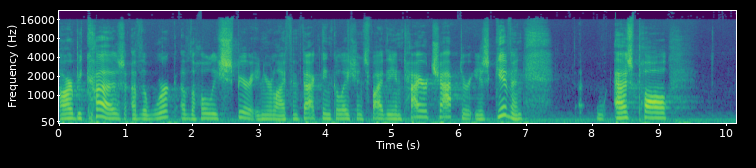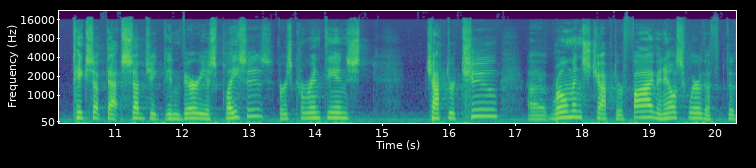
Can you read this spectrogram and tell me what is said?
are because of the work of the Holy Spirit in your life. In fact, in Galatians 5, the entire chapter is given as Paul takes up that subject in various places 1 Corinthians chapter 2, uh, Romans chapter 5, and elsewhere the, the,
